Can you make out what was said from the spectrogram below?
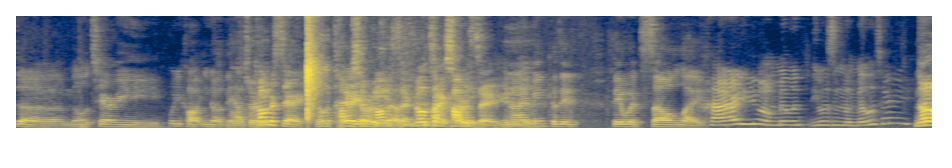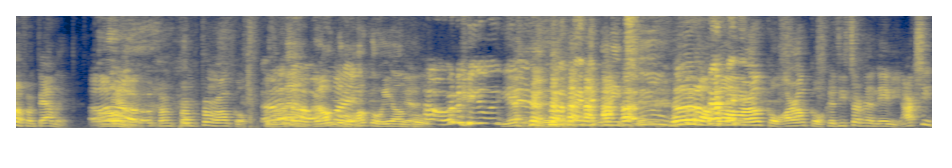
the military. What do you call it? You know, they Military- have commissary. No, There you go, commissary, yeah. commissary, military Commissary, commissary. You know what I mean? Because they they would sell like How are you a mili- You was in the military? no no from family Oh. from from from our uncle. 'Cause Oh, Yeah, dad- uncle, like- uncle, yeah, uncle. How old are you again? Yeah. Twenty-two. No, no, no, no, our uncle, our uncle, because he served in the Navy. Actually,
